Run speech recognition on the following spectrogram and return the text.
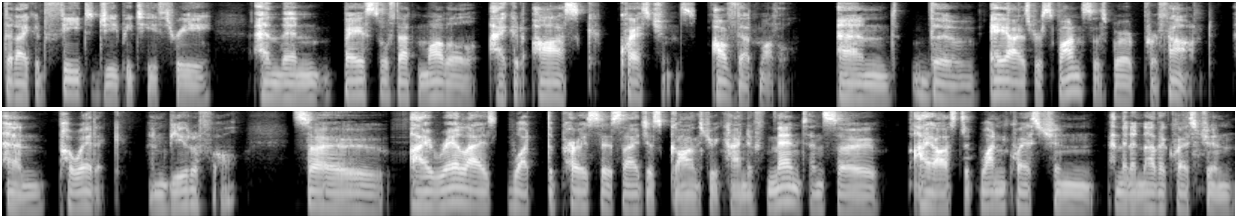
that I could feed to GPT-3. And then based off that model, I could ask questions of that model. And the AI's responses were profound and poetic and beautiful. So I realized what the process I just gone through kind of meant. And so I asked it one question and then another question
